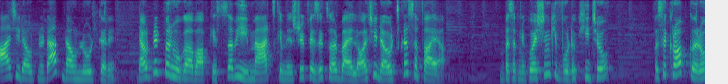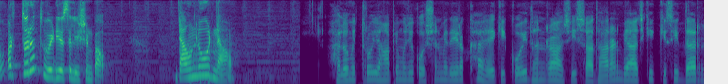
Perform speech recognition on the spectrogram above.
आज ही डाउटनेट ऐप डाउनलोड करें। डाउटनेट पर होगा अब आपके सभी मैथ्स, केमिस्ट्री, फिजिक्स और बायोलॉजी डाउट्स का सफाया। बस अपने क्वेश्चन की फ़ोटो खींचो, उसे क्रॉप करो और तुरंत वीडियो सोल्यूशन पाओ। Download now. हेलो मित्रों, यहाँ पे मुझे क्वेश्चन में दे रखा है कि कोई धनराशि साधारण ब्याज की किसी दर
